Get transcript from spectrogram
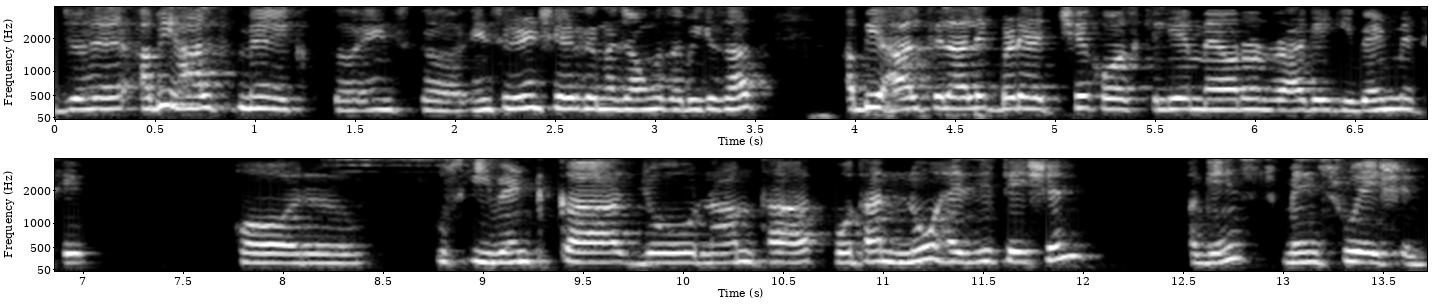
जो है अभी हाल में एक इंसिडेंट शेयर करना चाहूँगा सभी के साथ। अभी हाल फ़िलहाल एक बड़े अच्छे कॉज के लिए मैं और अनुराग एक इवेंट में थे। और उस इवेंट का जो नाम था वो था नो हेजिटेशन अगेंस्ट मेंस्ट्रुएशन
